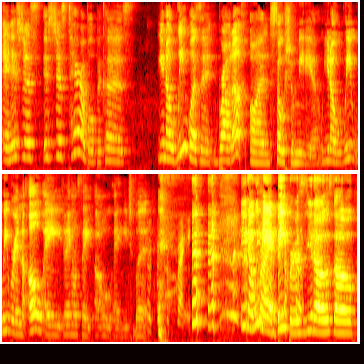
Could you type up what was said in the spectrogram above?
And it's just it's just terrible because you know, we wasn't brought up on social media. You know, we we were in the old age. I ain't gonna say old age, but right. you know, we right. had beepers. You know, so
